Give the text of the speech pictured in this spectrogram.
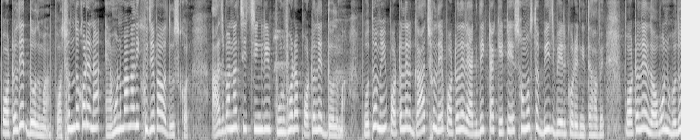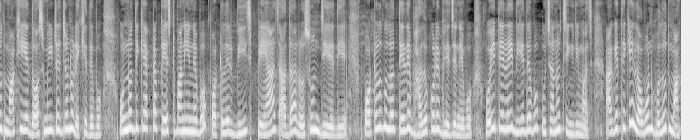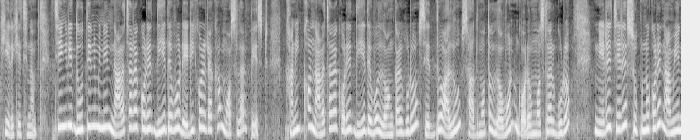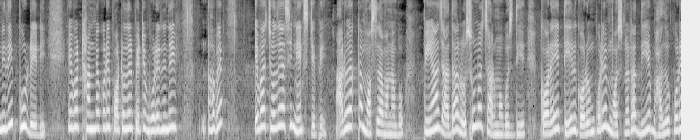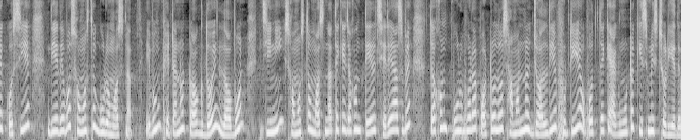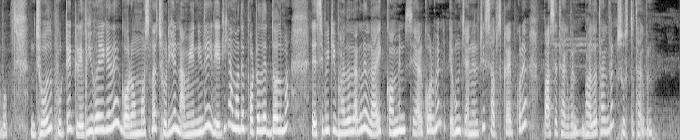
পটলের দোলমা। পছন্দ করে না, এমন বাঙালি খুঁজে পাওয়া দুষ্কর। আজ বানাচ্ছি চিংড়ির পুরভরা পটলের দোলমা। প্রথমেই পটলের গা ছুলে পটলের একদিকটা কেটে সমস্ত বীজ বের করে নিতে হবে। পটলে লবণ, হলুদ মাখিয়ে দশ মিনিটের জন্য রেখে দেব। অন্যদিকে একটা পেস্ট বানিয়ে নেব, পটলের বীজ, পেঁয়াজ, আদা, রসুন, জিরে দিয়ে। পটলগুলো তেলে ভালো করে ভেজে নেব। ওই তেলেই দিয়ে দেব কুচানো চিংড়ি মাছ। আগে থেকেই লবণ, হলুদ মাখিয়ে রেখেছিলাম। চিংড়ি দু তিন মিনিট নাড়াচাড়া করে দিয়ে দেব রেডি করে রাখা মশলার পেস্ট। খানিকক্ষণ নাড়াচাড়া করে দিয়ে দেব লঙ্কার গুঁড়ো, সেদ্ধ আলু স্বাদ মতো লবণ, গরম মশলার গুঁড়ো, নেড়ে চেড়ে শুকনো করে নামিয়ে নিলেই পুর রেডি এবার ঠান্ডা করে পটলের পেটে ভরে নিলেই হবে। এবার চলে আসি নেক্সট স্টেপে আরও একটা মশলা বানাবো। পেঁয়াজ, আদা, রসুন ও চারমগজ দিয়ে। কড়াইয়ে তেল গরম করে মশলাটা দিয়ে ভালো করে কষিয়ে দিয়ে দেব সমস্ত গুঁড়ো মশলা এবং ফেটানো টক দই, লবণ, চিনি, সমস্ত মশলা থেকে যখন তেল ছেড়ে আসবে তখন পুরভরা পটল ও সামান্য জল দিয়ে ফুটিয়ে ওপর থেকে এক মুঠো কিশমিশ ছড়িয়ে দেব। ঝোল ফুটে গ্রেভি হয়ে গেলে গরম মশলা ছড়িয়ে নামিয়ে নিলেই রেডি আমাদের পটলের দলমা। রেসিপিটি ভালো লাগলে লাইক কমেন্ট শেয়ার করবেন এবং চ্যানেলটি সাবস্ক্রাইব করে পাশে থাকবেন ভালো থাকবেন সুস্থ থাকবেন।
